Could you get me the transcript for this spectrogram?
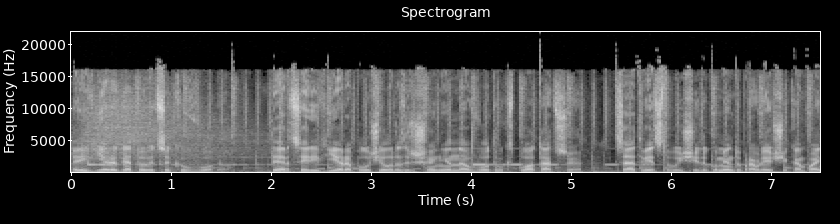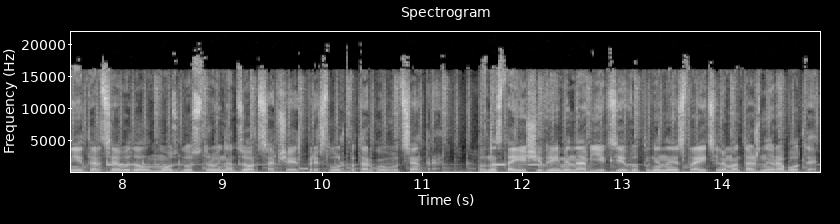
Ривьера готовится к вводу. ТРЦ «Ривьера» получил разрешение на ввод в эксплуатацию. Соответствующий документ управляющей компании ТРЦ выдал Мосгосстройнадзор, сообщает пресс-служба торгового центра. В настоящее время на объекте выполнены строительно-монтажные работы.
